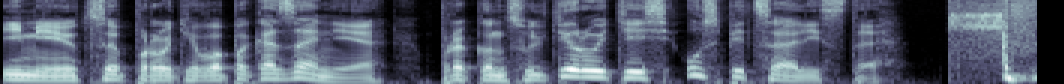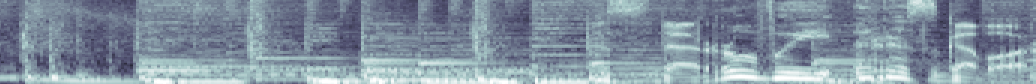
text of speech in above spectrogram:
Имеются противопоказания. Проконсультируйтесь у специалиста. Здоровый разговор.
